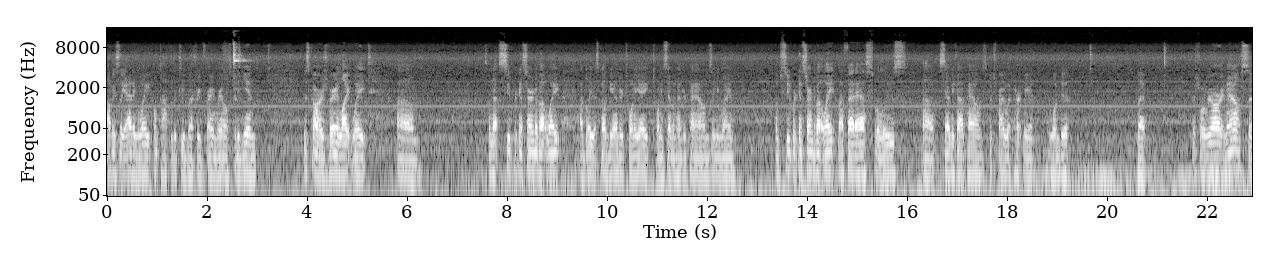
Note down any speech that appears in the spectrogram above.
obviously adding weight on top of the two by three frame rails, but again, this car is very lightweight. Um, so I'm not super concerned about weight. I believe it's going to be under 28, 2,700 pounds anyway. I'm super concerned about weight. My fat ass will lose uh, 75 pounds, which probably wouldn't hurt me one bit. But that's where we are right now. So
